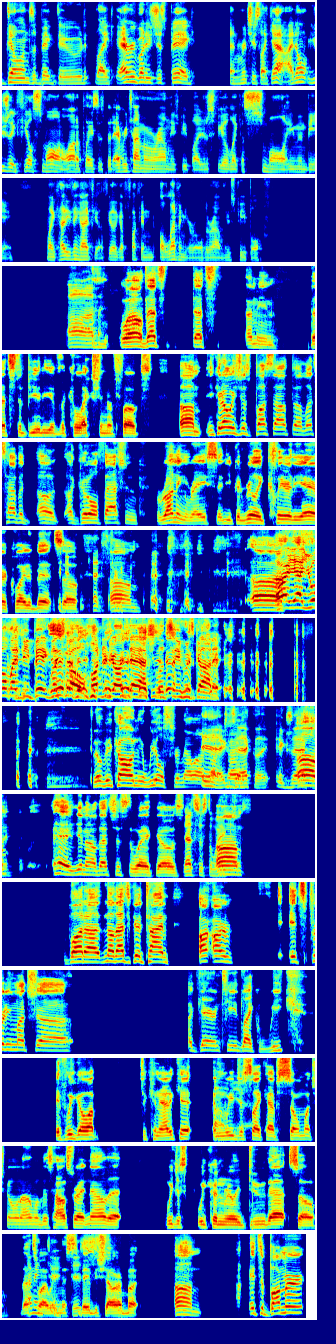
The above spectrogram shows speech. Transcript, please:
Dylan's a big dude. Like everybody's just big. And Richie's like, yeah, I don't usually feel small in a lot of places, but every time I'm around these people, I just feel like a small human being. Like, how do you think I feel? I feel like a fucking 11 year old around these people. Um, Well, that's that's I mean, that's the beauty of the collection of folks. Um, you can always just bust out the let's have a a, a good old fashioned running race, and you could really clear the air quite a bit. So, true. um, Uh, All right, yeah, you all might be big. Let's go. 100 yard dash. Let's see who's got it. They'll be calling you wheels from now on. Yeah, exactly. Exactly. Um, hey, you know that's just the way it goes. That's just the way it um, goes. But uh no, that's a good time. Our our it's pretty much uh a guaranteed like week if we go up to Connecticut and Oh, we yeah. just like have so much going on with this house right now that we just we couldn't really do that. So that's mean, why we dude, missed the baby shower. But um it's a bummer.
